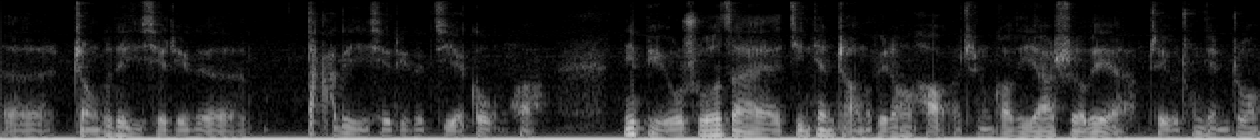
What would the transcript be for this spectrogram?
呃整个的一些这个大的一些这个结构啊。你比如说在今天涨得非常好的这种高低压设备啊，这个充电桩。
